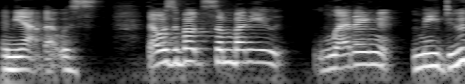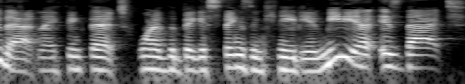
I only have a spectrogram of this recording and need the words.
and yeah, that was that was about somebody letting me do that. And I think that one of the biggest things in Canadian media is that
